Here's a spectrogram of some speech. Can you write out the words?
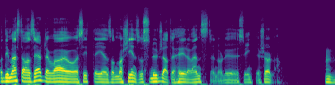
Og de mest avanserte var jo å sitte i en sånn maskin som snurra til høyre og venstre når du svingte sjøl, da. Mm.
